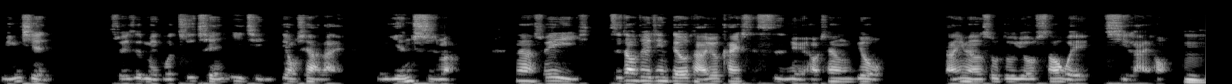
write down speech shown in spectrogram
明显随着美国之前疫情掉下来有延迟嘛，那所以直到最近 Delta 又开始肆虐，好像又打疫苗的速度又稍微起来哈。嗯，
